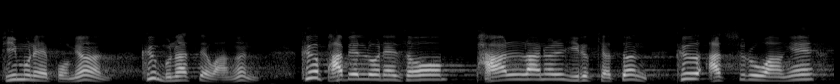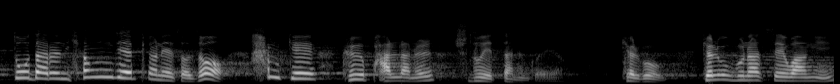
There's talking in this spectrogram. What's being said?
비문에 보면 그 문하세 왕은 그 바벨론에서 반란을 일으켰던 그 아수르 왕의 또 다른 형제 편에 서서 함께 그 반란을 주도했다는 거예요. 결국 결국 문하세 왕이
